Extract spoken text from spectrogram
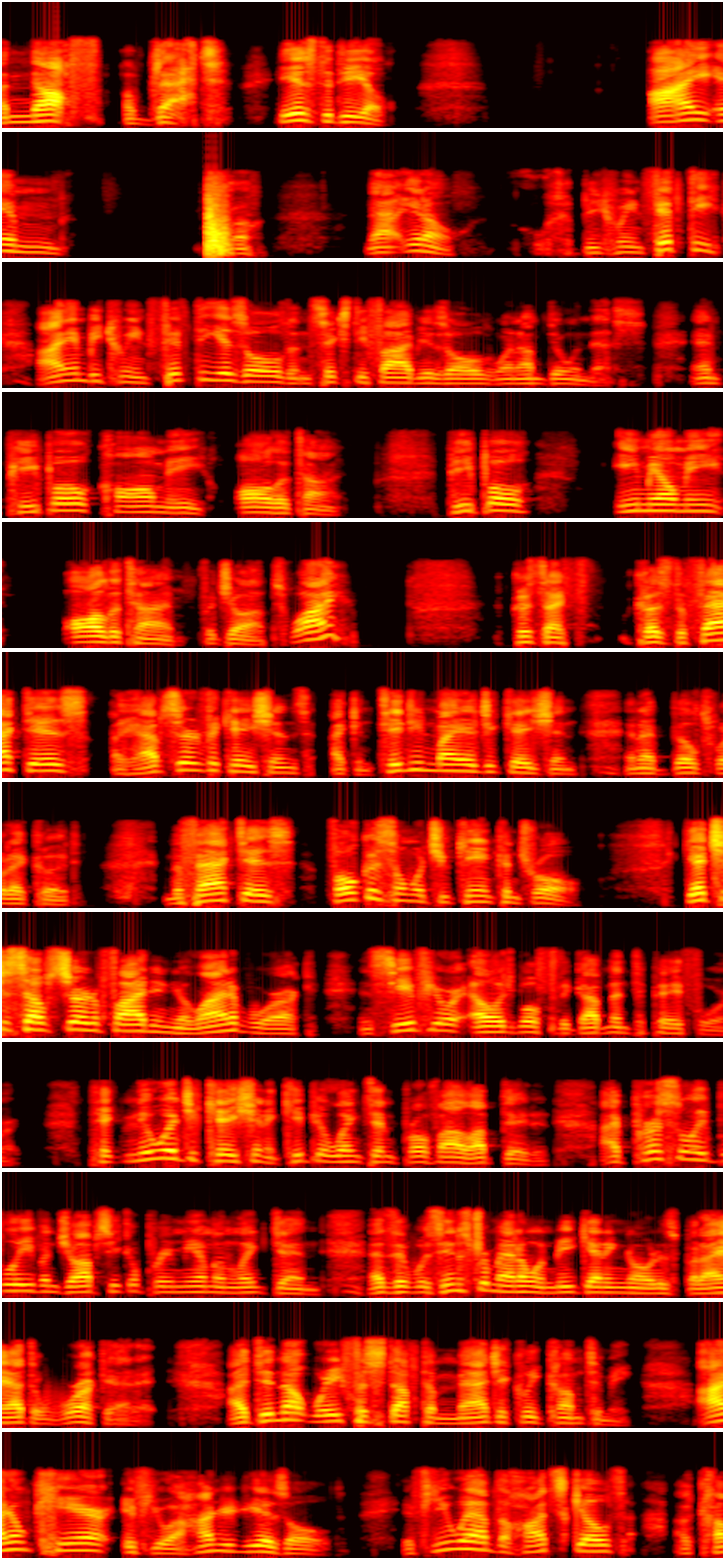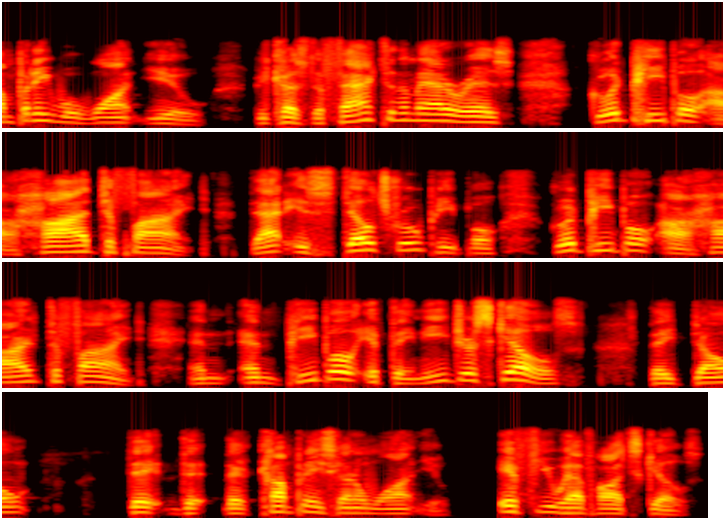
Enough of that. Here's the deal. I am now, you know, between 50 I am between 50 years old and 65 years old when I'm doing this. And people call me all the time. People email me all the time for jobs. Why? Because I because the fact is I have certifications, I continued my education, and I built what I could. And the fact is, focus on what you can't control. Get yourself certified in your line of work and see if you are eligible for the government to pay for it. Take new education and keep your LinkedIn profile updated. I personally believe in Job Seeker Premium on LinkedIn as it was instrumental in me getting noticed, but I had to work at it. I did not wait for stuff to magically come to me. I don't care if you're 100 years old. If you have the hot skills, a company will want you because the fact of the matter is, good people are hard to find. That is still true, people. Good people are hard to find. And and people, if they need your skills, they don't they, the, the company's gonna want you if you have hot skills.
